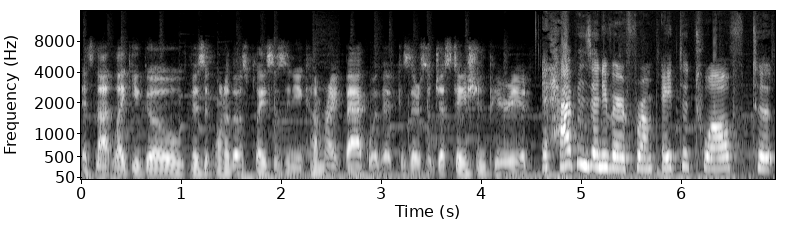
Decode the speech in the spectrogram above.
It's not like you go visit one of those places and you come right back with it because there's a gestation period. It happens anywhere from 8 to 12 to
